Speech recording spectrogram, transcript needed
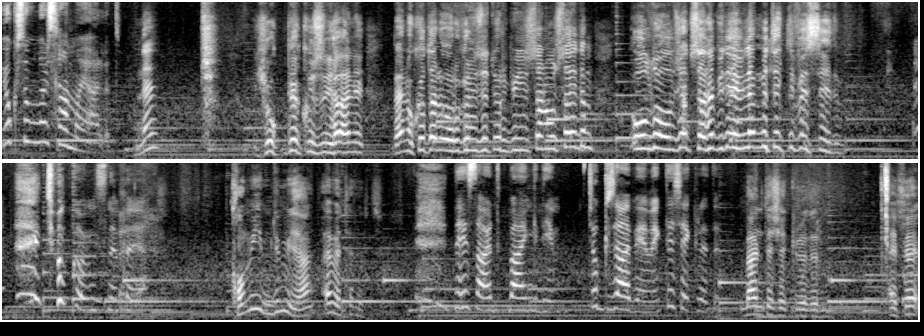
Yoksa bunları sen mi ayarladın? Ne? Tüh, Yok be kuzu yani. Ben o kadar organizatör bir insan olsaydım oldu olacak sana bir de evlenme teklif etseydim. Çok komiksin Efe ya. Komiyim değil mi ya? Evet evet. Neyse artık ben gideyim. Çok güzel bir yemek. Teşekkür ederim. Ben teşekkür ederim. Efe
